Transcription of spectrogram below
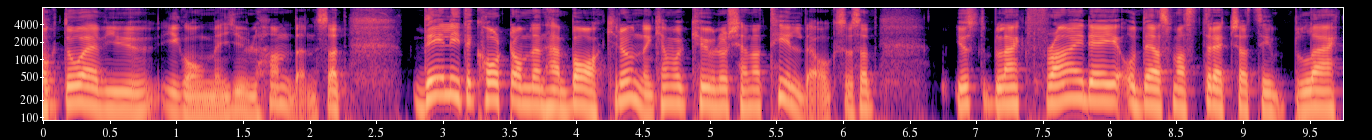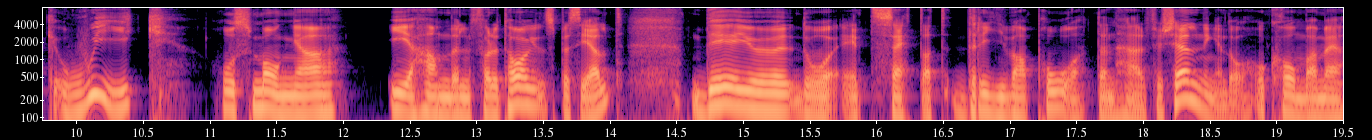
Och då är vi ju igång med julhandeln. Så att det är lite kort om den här bakgrunden. kan vara kul att känna till det också. Så att just Black Friday och det som har stretchat till Black Week hos många e-handelföretag speciellt, det är ju då ett sätt att driva på den här försäljningen då och komma med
